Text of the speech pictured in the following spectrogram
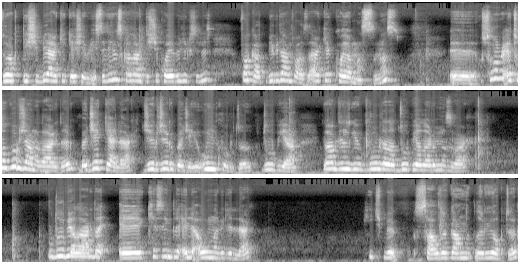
4 dişi bir erkek yaşayabilir. İstediğiniz kadar dişi koyabilirsiniz. Fakat birden fazla erkek koyamazsınız. Ee, sonra etobur canlılardır. Böcek yerler, cırcır böceği, un kurdu, dubya. Gördüğünüz gibi burada da dubyalarımız var. Bu dubyalar da e, kesinlikle ele alınabilirler. Hiçbir saldırganlıkları yoktur.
